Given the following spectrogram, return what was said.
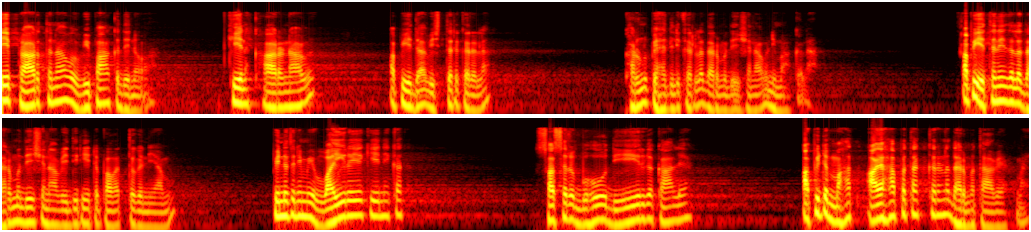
ඒ ප්‍රාර්ථනාව විපාක දෙනවා කියන කාරණාව අපි එදා විස්තර කරලා කරුණු පැහැදිලි කරලා ධර්ම දේශනාව නිමා කළා. අපි එතනේ දල ධර්ම දේශනාව ඉදිරියට පවත්වගෙන යමු. පිනතන මේ වෛරය කියන එකත් සසර බොහෝ දීර්ඝ කාලයක් අපිට මහත් අයහපතක් කරන ධර්මතාවයක්මයි.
